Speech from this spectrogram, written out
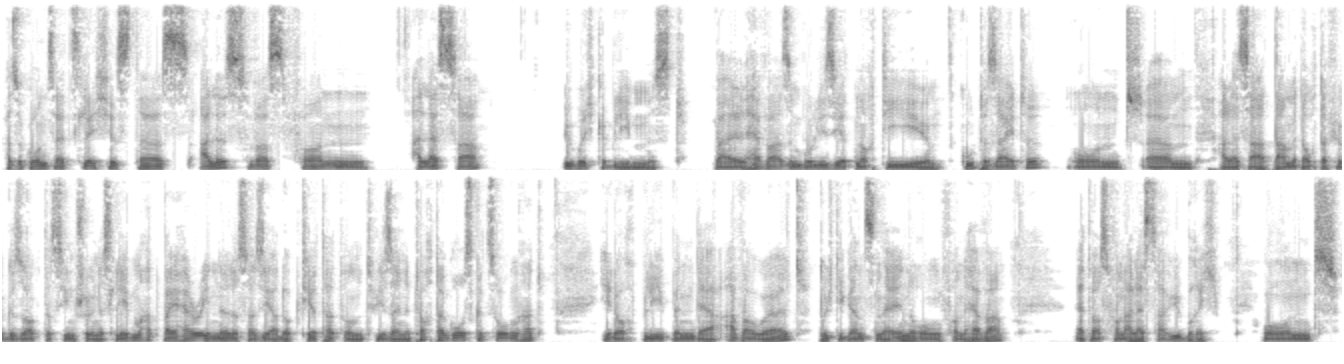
Also grundsätzlich ist das alles, was von Alessa übrig geblieben ist, weil Heather symbolisiert noch die gute Seite und ähm, Alessa hat damit auch dafür gesorgt, dass sie ein schönes Leben hat bei Harry, ne, dass er sie adoptiert hat und wie seine Tochter großgezogen hat. Jedoch blieb in der Otherworld durch die ganzen Erinnerungen von Heather etwas von Alessa übrig. Und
